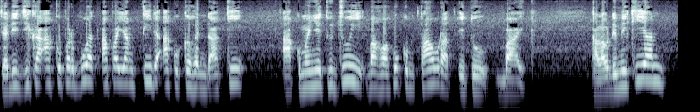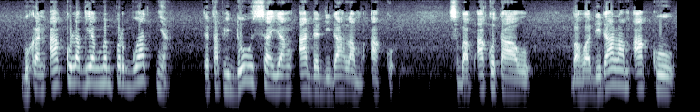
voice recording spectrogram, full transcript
Jadi jika aku perbuat apa yang tidak aku kehendaki, aku menyetujui bahwa hukum Taurat itu baik. Kalau demikian, bukan aku lagi yang memperbuatnya, tetapi dosa yang ada di dalam aku. Sebab aku tahu bahwa di dalam aku,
